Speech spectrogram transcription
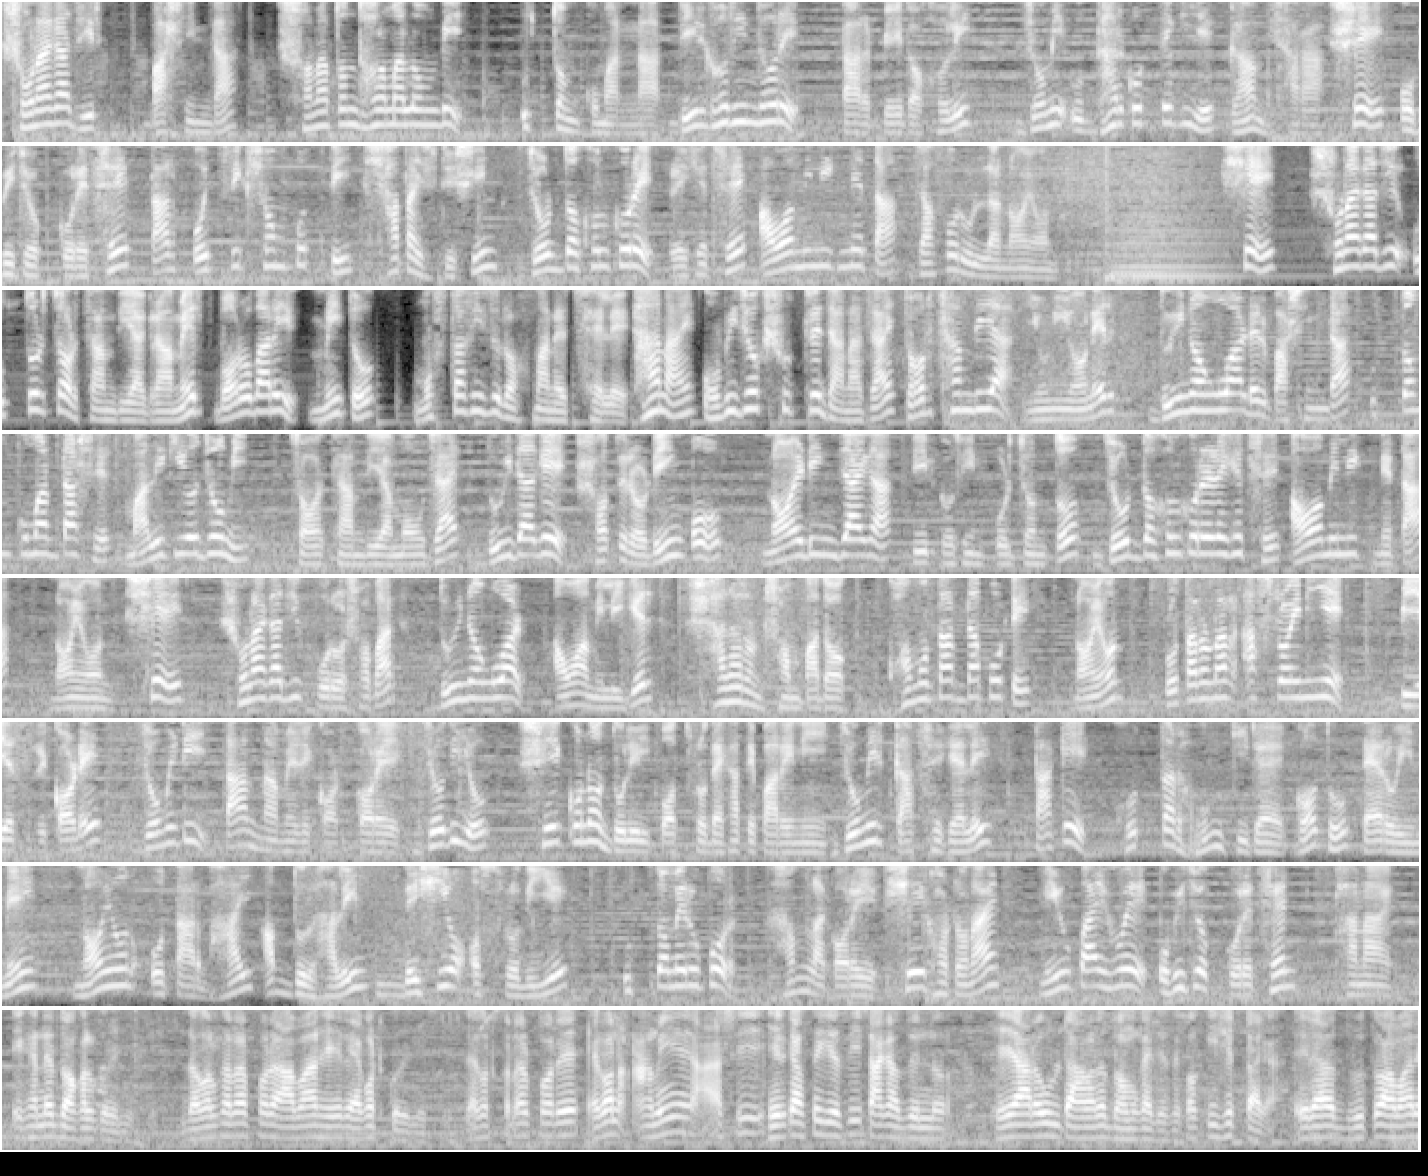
সোনাগাজীর বাসিন্দা সনাতন ধর্মালম্বী উত্তম কুমার নাথ দীর্ঘদিন ধরে তার বেদখলি জমি উদ্ধার করতে গিয়ে গ্রাম ছাড়া সে অভিযোগ করেছে তার পৈতৃক সম্পত্তি সাতাইশ ডিসিম জোর দখল করে রেখেছে আওয়ামী লীগ নেতা জাফর উল্লাহ নয়ন। সে সোনাগাজীর উত্তরচর চান্দিয়া গ্রামের বড়বাড়ির মৃত মোস্তাফিজুর রহমানের ছেলে। থানায় অভিযোগ সূত্রে জানা যায়, চরছান্দিয়া ইউনিয়নের দুই নং ওয়ার্ডের বাসিন্দা উত্তম কুমার দাসের মালিকীয় জমি চরচান্দিয়া মৌজায় দুই দাগে সতেরো ডিং ও নয় ডিং জায়গা দীর্ঘদিন পর্যন্ত জোর দখল করে রেখেছে আওয়ামী লীগ নেতা নয়ন সে। সোনাগাজী পৌরসভার দুই নং ওয়ার্ড আওয়ামী লীগের সাধারণ সম্পাদক। ক্ষমতার দাপটে নয়ন প্রতারণার আশ্রয় নিয়ে বিএস রেকর্ডে জমিটি তার নামে রেকর্ড করে। যদিও সে কোনো দলিলপত্র দেখাতে পারেনি। জমির কাছে গেলে তাকে হত্যার হুমকি দেয়। গত তেরোই মে নয়ন ও তার ভাই আব্দুল হালিম দেশীয় অস্ত্র দিয়ে উত্তমের উপর হামলা করে। সে ঘটনায় নিরুপায় হয়ে অভিযোগ করেছেন থানায়। এখানে দখল করে নিছি। দখল করার পরে আবার হে রেকর্ড করে নিছি। রেকর্ড করার পরে এখন আমি আসি এর কাছে গেছি টাকার জন্য। হে আরও উল্টা আমার ধমকাইতেছে ক কিসের টাকা? এরা দ্রুত আমার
